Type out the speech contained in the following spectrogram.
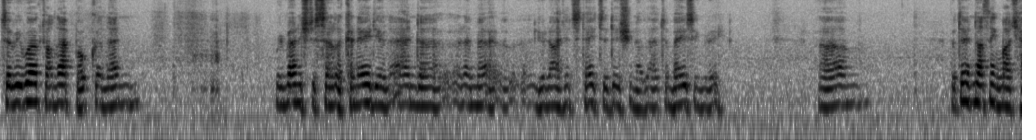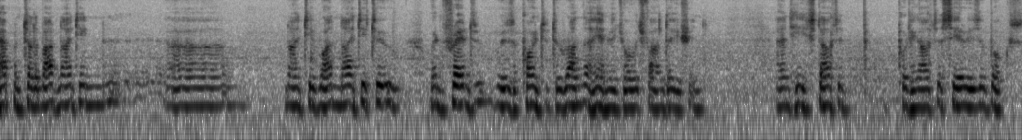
So we worked on that book, and then we managed to sell a Canadian and a, an Amer- United States edition of that, amazingly. Um, but then nothing much happened till about 1991, 92, when Fred was appointed to run the Henry George Foundation, and he started putting out a series of books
